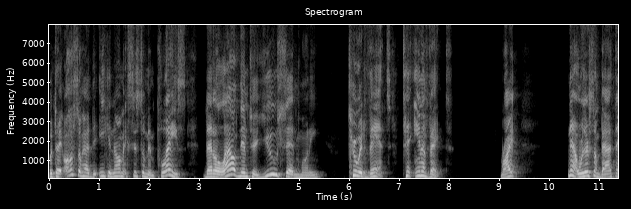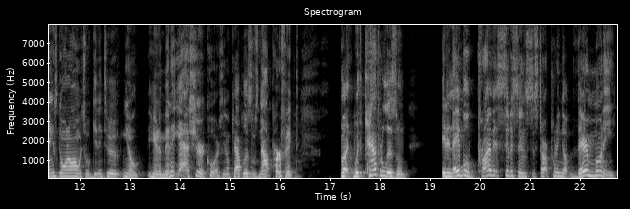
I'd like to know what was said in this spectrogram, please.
but they also had the economic system in place that allowed them to use said money to advance, to innovate, right? Now, were there some bad things going on, which we'll get into, you know, here in a minute? Yeah, sure, of course. You know, capitalism is not perfect, but with capitalism, it enabled private citizens to start putting up their money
